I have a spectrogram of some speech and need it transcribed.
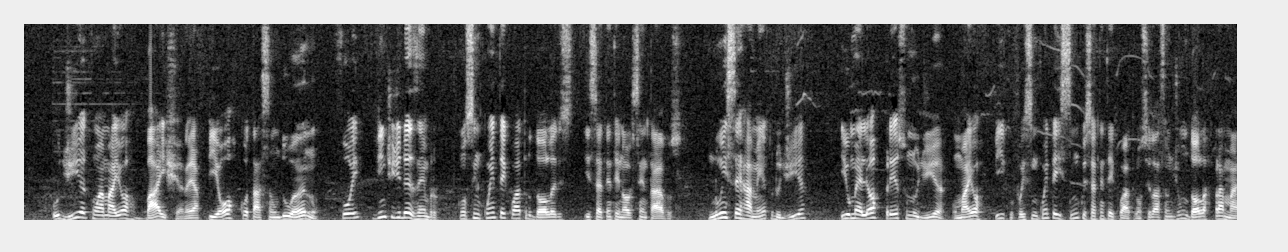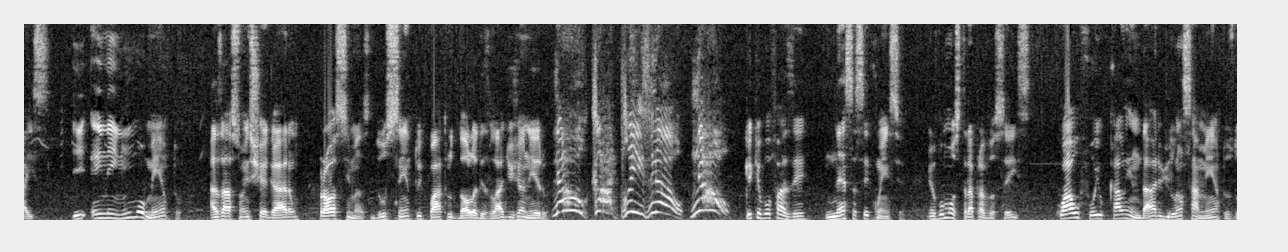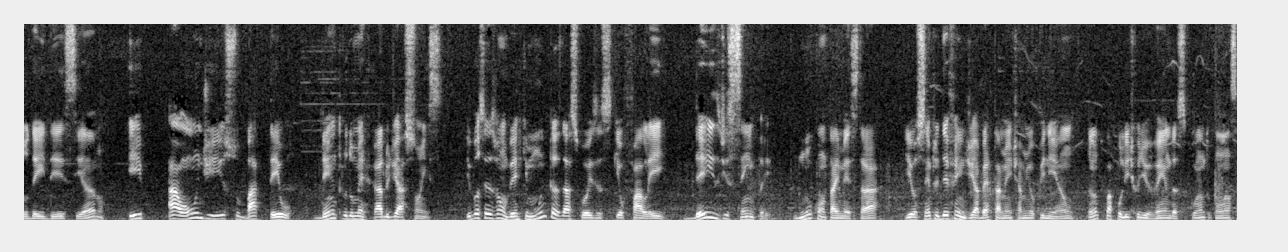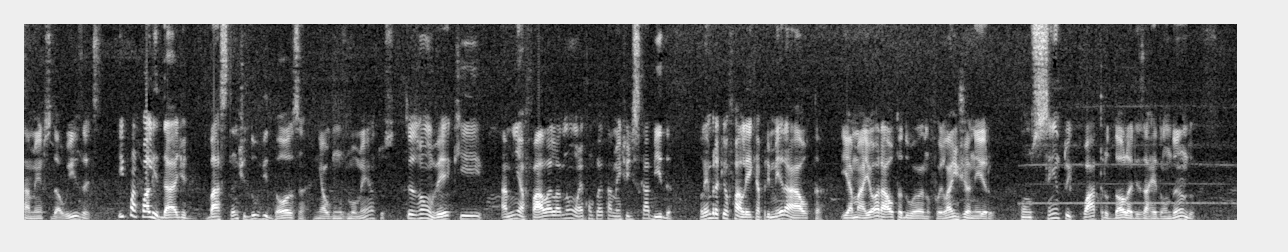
o dia com a maior baixa, né, a pior cotação do ano, foi 20 de dezembro, com 54 dólares e 79 centavos. No encerramento do dia, e o melhor preço no dia, o maior pico, foi 55,74, uma oscilação de um dólar para mais. E em nenhum momento as ações chegaram próximas dos 104 dólares lá de janeiro. No, God, please, no, no! O que, que eu vou fazer nessa sequência? Eu vou mostrar para vocês qual foi o calendário de lançamentos do D&D esse ano e aonde isso bateu dentro do mercado de ações. E vocês vão ver que muitas das coisas que eu falei desde sempre no Contar e Mestrar, e eu sempre defendi abertamente a minha opinião, tanto com a política de vendas quanto com lançamentos da Wizards, e com a qualidade bastante duvidosa em alguns momentos, vocês vão ver que a minha fala ela não é completamente descabida. Lembra que eu falei que a primeira alta e a maior alta do ano foi lá em janeiro com 104 dólares arredondando?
